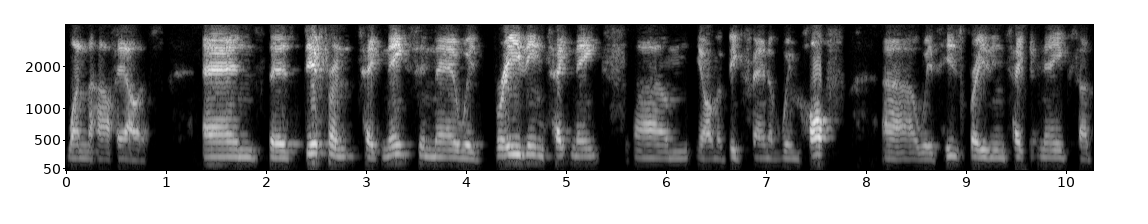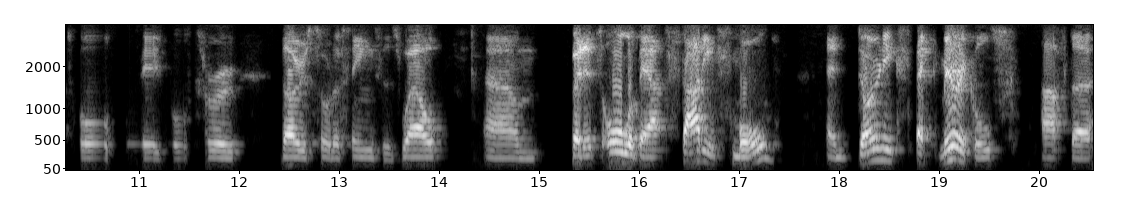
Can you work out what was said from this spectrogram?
one and a half hours. And there's different techniques in there with breathing techniques. Um, you know, I'm a big fan of Wim Hof uh, with his breathing techniques. I talk people through those sort of things as well. Um, but it's all about starting small and don't expect miracles after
